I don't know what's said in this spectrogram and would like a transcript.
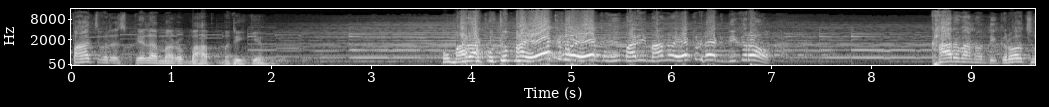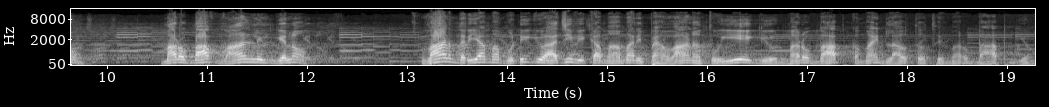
પાંચ વર્ષ પહેલા મારો બાપ મરી ગયો. હું મારા કુટુંબમાં એકનો એક, હું મારી માનો એકનો એક દીકરો. ખારવાનો દીકરો છું. મારો બાપ વાણ લઈને ગયેલો. વાણ દરિયામાં બુડી ગયો, આજીવિકામાં અમારી પાસે વાણ હતું, એ ગયું. મારો બાપ કમાઈને લાવતો થયો, મારો બાપ ગયો.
